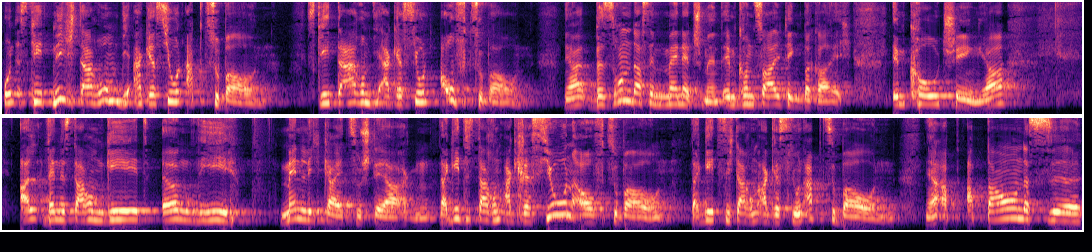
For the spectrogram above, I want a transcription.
Und es geht nicht darum, die Aggression abzubauen. Es geht darum, die Aggression aufzubauen. Ja, besonders im Management, im Consulting-Bereich, im Coaching, ja. Wenn es darum geht, irgendwie Männlichkeit zu stärken. Da geht es darum, Aggression aufzubauen. Da geht es nicht darum, Aggression abzubauen. Ja, ab, abbauen, das, äh,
